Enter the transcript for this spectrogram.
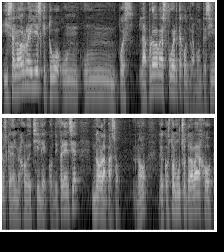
Y Salvador Reyes, que tuvo un, pues, la prueba más fuerte contra Montesinos, que era el mejor de Chile con diferencia, no la pasó. ¿no? Le costó mucho trabajo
